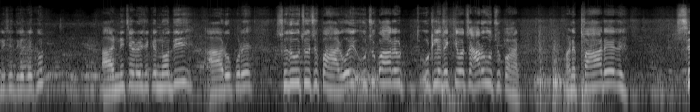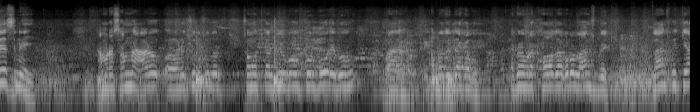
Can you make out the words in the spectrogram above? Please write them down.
নিচের দিকে দেখুন। আর নিচে রয়েছে একটা নদী আর উপরে শুধু উঁচু উঁচু পাহাড়। ওই উঁচু পাহাড়ে উঠলে দেখতে পাচ্ছি আরও উঁচু পাহাড়। মানে পাহাড়ের শেষ নেই। আমরা সামনে আরও অনেক সুন্দর সুন্দর চমৎকার ভিউ উপভোগ করব এবং আপনাদের দেখাবো এখন আমরা খাওয়া দাওয়া করবো লাঞ্চ ব্রেক লাঞ্চ में क्या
